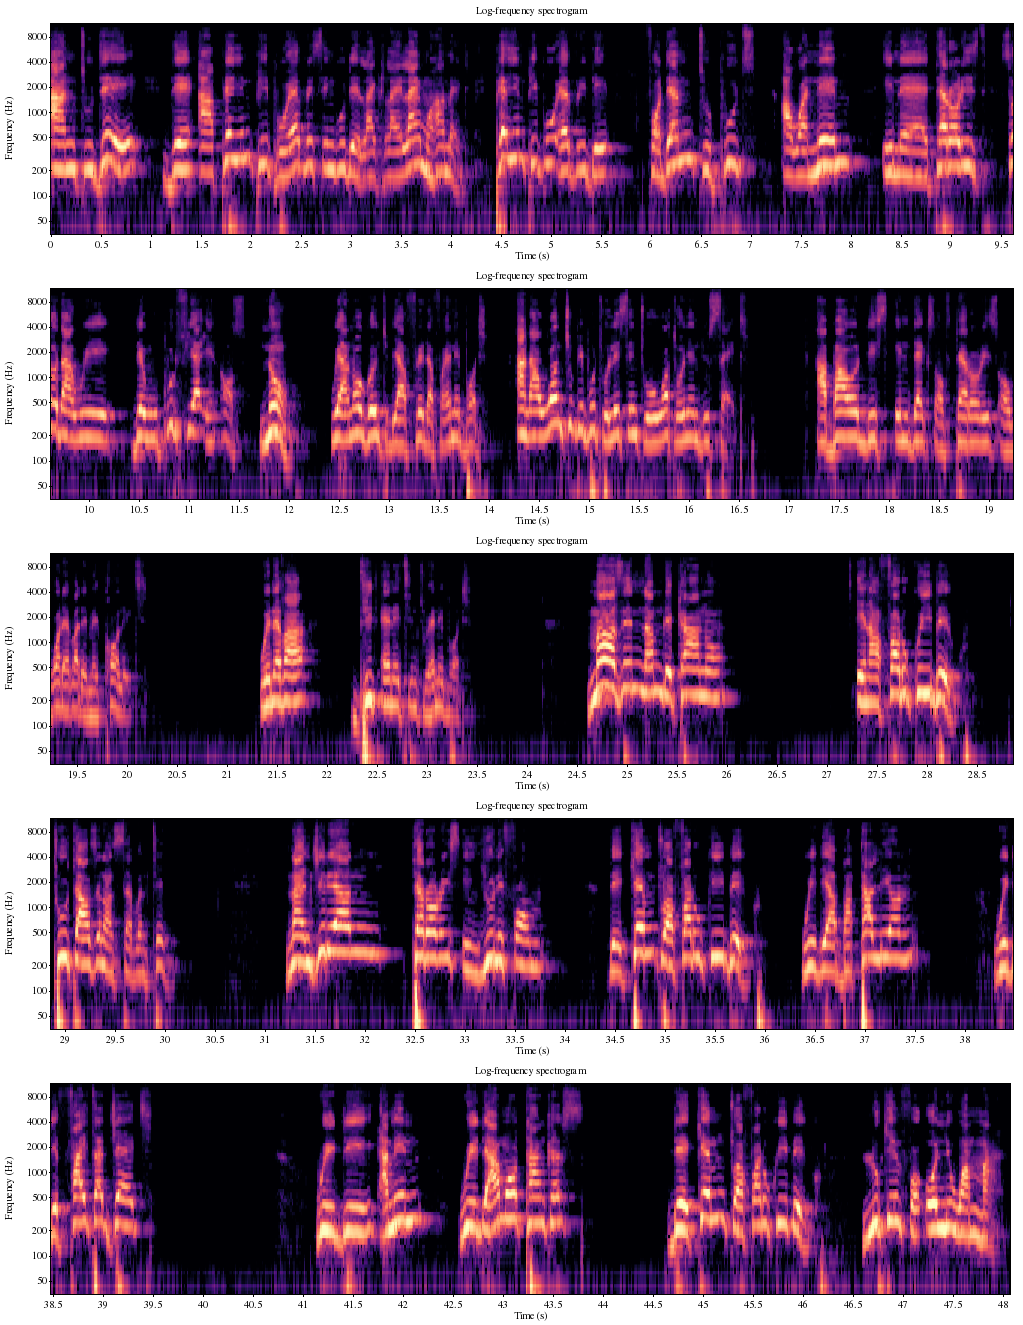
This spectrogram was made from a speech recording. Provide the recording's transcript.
And today, they are paying people every single day, like Lailai Muhammad, paying people every day for them to put our name in a terrorist so that we they will put fear in us. No, we are not going to be afraid of anybody. And I want you people to listen to what Onyendu said about this index of terrorists or whatever they may call it. We never did anything to anybody. Mazi Nnamdi Kanu in Afaraukwu Ibeku, 2017. Nigerian terrorists in uniform, they came to Afaraukwu Ibeku with their battalion, with the fighter jet, with the, I mean, with the armor tankers. They came to Afaraukwu Ibeku looking for only one man.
